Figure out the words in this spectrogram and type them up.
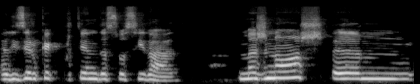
a dizer o que é que pretende da sua cidade. Mas nós um,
